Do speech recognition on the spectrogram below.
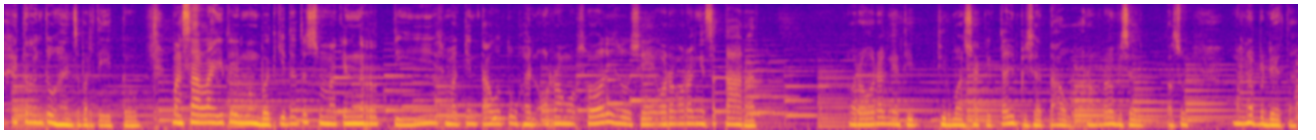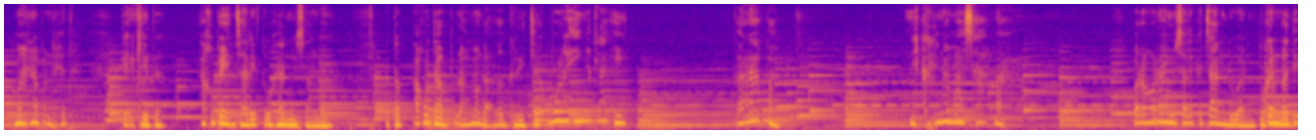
Veteran Tuhan seperti itu. Masalah itu yang membuat kita tuh semakin ngerti semakin tahu Tuhan. Orang sorry sih orang-orang yang sekarat orang-orang yang di, di rumah sakit kalian bisa tahu. Orang-orang bisa langsung mana pendeta? Mana pendeta? Kayak gitu. Aku pengen cari Tuhan misalnya. Atau aku udah lama nggak ke gereja mulai ingat lagi. Karena apa? Ya, karena masalah. Orang-orang yang misalnya kecanduan bukan berarti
